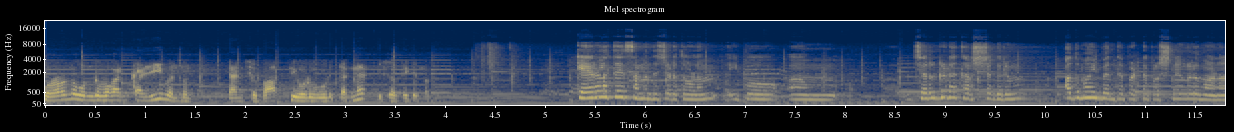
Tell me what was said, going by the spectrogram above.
തുടർന്ന് കൊണ്ടുപോകാൻ കഴിയുമെന്നും ഞാൻ ശുഭാപ്തിയോടുകൂടി തന്നെ വിശ്വസിക്കുന്നത്. കേരളത്തെ സംബന്ധിച്ചിടത്തോളം ഇപ്പോൾ ചെറുകിട കർഷകരും അതുമായി ബന്ധപ്പെട്ട പ്രശ്നങ്ങളുമാണ്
